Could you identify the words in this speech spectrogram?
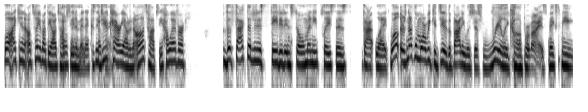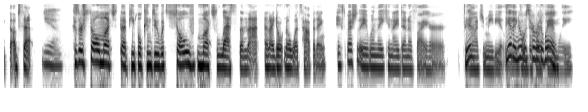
Well, I can I'll tell you about the autopsy in a minute because they do carry out an autopsy. However, the fact that it is stated in so many places that like, well, there's nothing more we could do. The body was just really compromised makes me upset. Yeah. because there's so much that people can do with so much less than that and i don't know what's happening Especially when they can identify her pretty Yeah. much immediately. Yeah, they knew it was her right away. Family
